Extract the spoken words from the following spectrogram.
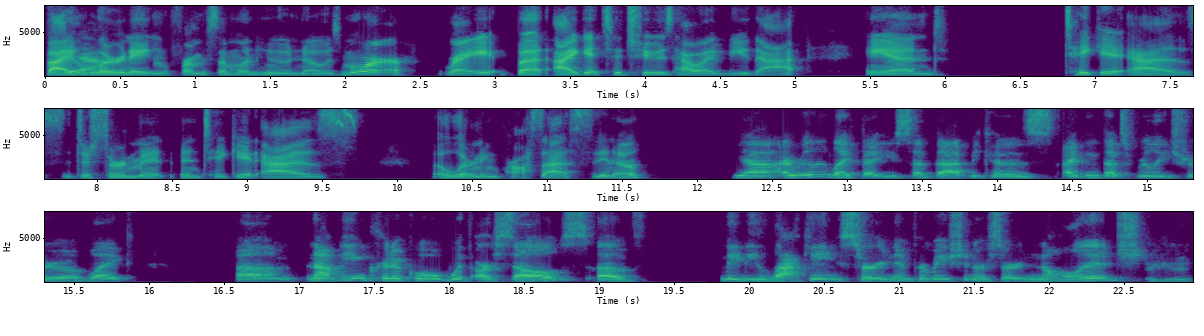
by Yeah. learning from someone who knows more, right? But I get to choose how I view that and take it as discernment and take it as a learning process, you know? Yeah, I really like that you said that because I think that's really true of like um not being critical with ourselves of maybe lacking certain information or certain knowledge Mhm.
